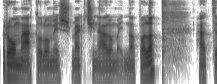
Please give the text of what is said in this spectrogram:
romátolom és megcsinálom egy nap alatt. Hát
